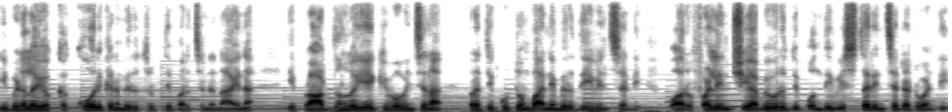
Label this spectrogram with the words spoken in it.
ఈ బిడల యొక్క కోరికను మీరు తృప్తిపరచండి నాయన. ఈ ప్రార్థనలో ఏకీభవించిన ప్రతి కుటుంబాన్ని మీరు దీవించండి. వారు ఫలించి అభివృద్ధి పొంది విస్తరించేటటువంటి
